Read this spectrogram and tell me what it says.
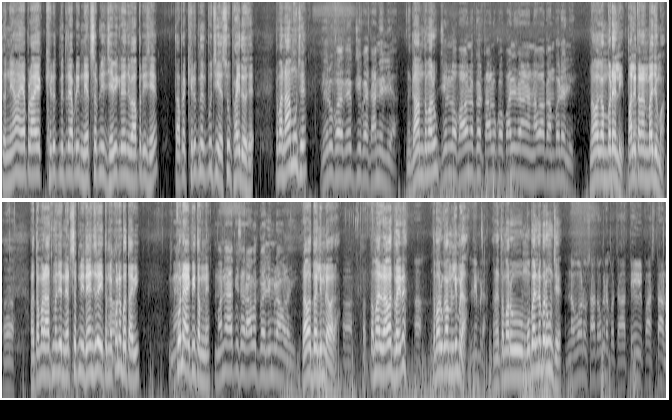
તો ત્યાં આપણા એક ખેડૂત મિત્રે આપણી નેટસપની જૈવિક રેન્જ વાપરી છે. તો આપણે ખેડૂતને પૂછીએ શું ફાયદો છે? તમારું નામ શું છે? ધીરુભાઈ મેઘજીભાઈ ધામેલિયા. ગામ તમારું? જિલ્લો ભાવનગર તાલુકો પાલીતાણા નવા ગામ બડેલી નવા ગામ બડેલી પાલીતાણાની બાજુમાં. તમારા હાથમાં જે નેટસપની રેન્જ રહી તમને કોને બતાવી? કોને આપી તમને? મને આપી સર રાવતભાઈ લીમડાવાળા. રાવતભાઈ લીમડાવાળા? તમારે રાવતભાઈ ને? તમારું ગામ લીમડા? લીમડા. અને તમારું મોબાઈલ નંબર શું છે? નવ્વાણું સાત ઓગણપચાસ ત્રેવીસ પાંચ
